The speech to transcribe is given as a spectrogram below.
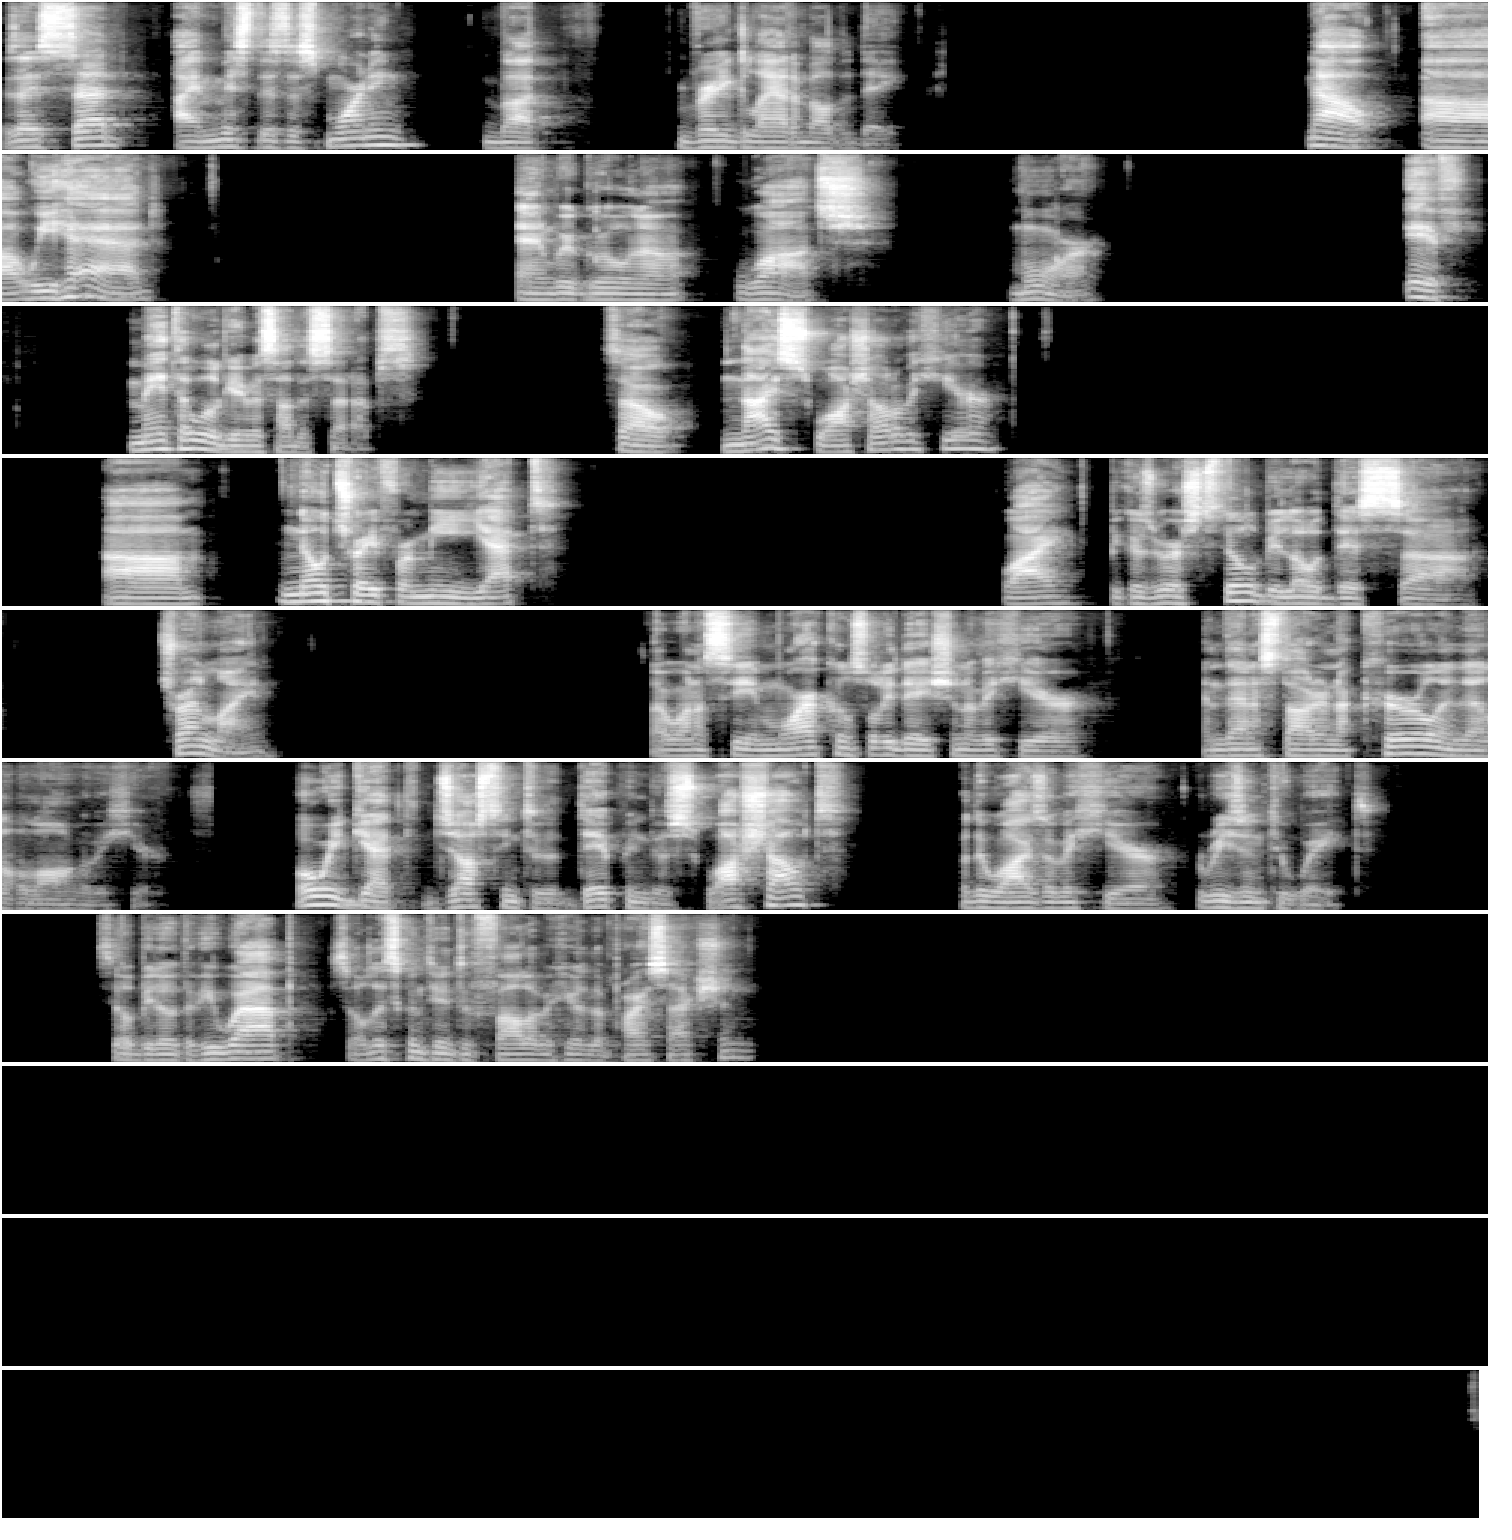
As I said, I missed this this morning, but very glad about the day. Now, uh, we had, and we're going to watch more if Meta will give us other setups. So nice wash out over here. Um, no trade for me yet. Why? Because we're still below this uh, trend line. I want to see more consolidation over here and then starting a curl and then a long over here. Or we get just into the dip in this washout, otherwise over here, reason to wait. Still below the VWAP, so let's continue to follow over here the price action.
